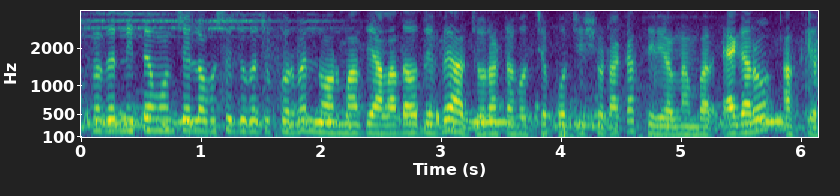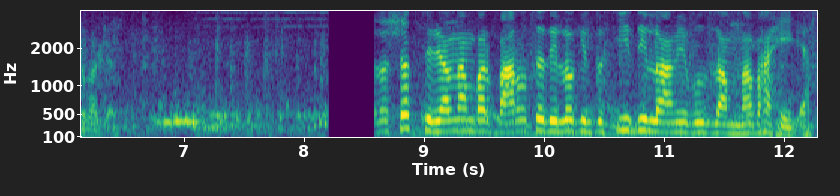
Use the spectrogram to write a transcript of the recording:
আপনাদের নিতে মন চাইলে অবশ্যই যোগাযোগ করবেন। নর্মাদি আলাদাও দেবে আর জোড়াটা হচ্ছে পঁচিশশো টাকা সিরিয়াল নাম্বার এগারো আজকের বাজার। দর্শক সিরিয়াল নাম্বার বারোতে দিল কিন্তু কি দিল আমি বুঝলাম না ভাই এত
